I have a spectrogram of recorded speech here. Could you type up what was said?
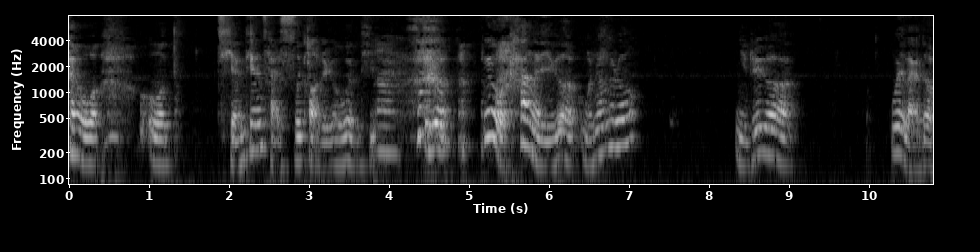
我我前天才思考这个问题，嗯就是因为我看了一个文章，他说你这个未来的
